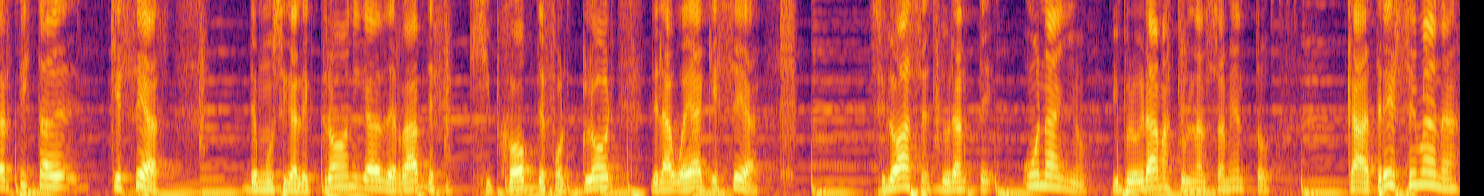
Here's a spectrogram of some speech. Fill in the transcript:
artista que seas, de música electrónica, de rap, de hip hop, de folclore, de la weá que sea. Si lo haces durante un año y programas tu lanzamiento cada tres semanas,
